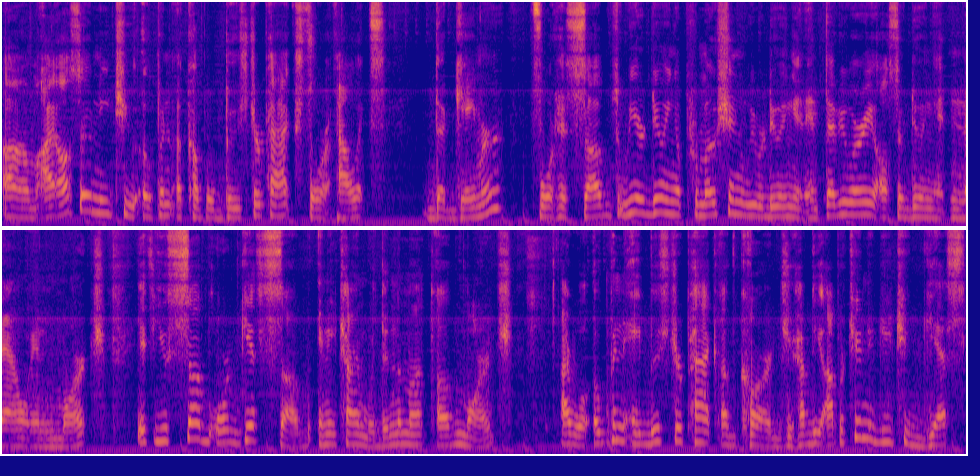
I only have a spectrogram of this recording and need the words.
Um, I also need to open a couple booster packs for Alex the Gamer for his subs. We are doing a promotion. We were doing it in February, also doing it now in March. If you sub or gift sub anytime within the month of March, I will open a booster pack of cards. You have the opportunity to guess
